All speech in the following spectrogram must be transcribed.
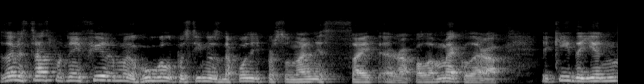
Замість транспортної фірми Google постійно знаходить персональний сайт Рафала Меклера, який, дає,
